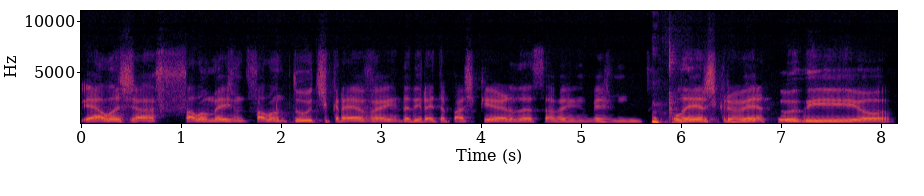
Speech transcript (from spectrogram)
Elas já falam mesmo, falam tudo, escrevem da direita para a esquerda, sabem mesmo ler, escrever, tudo. E eu,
